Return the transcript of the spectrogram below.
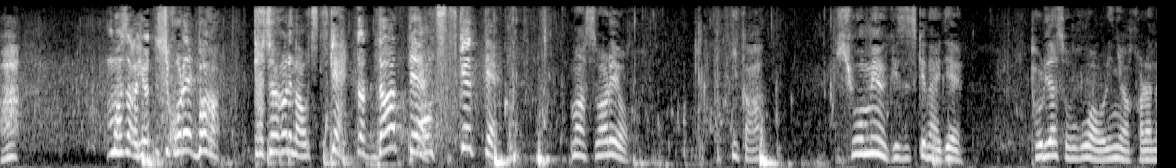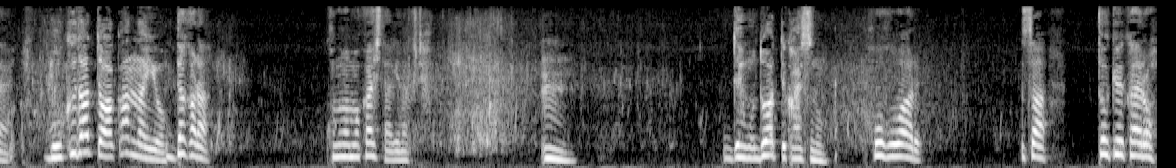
あまさかひょっとしてこれ？バカ立ち上がれな落ち着け。だだって。落ち着けって。まあ座れよ。いいか？表面を傷つけないで取り出す方法は俺には分からない。僕だって分かんないよ。だからこのまま返してあげなくちゃ。うん。でもどうやって返すの？方法はある。さあ東京へ帰ろう。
